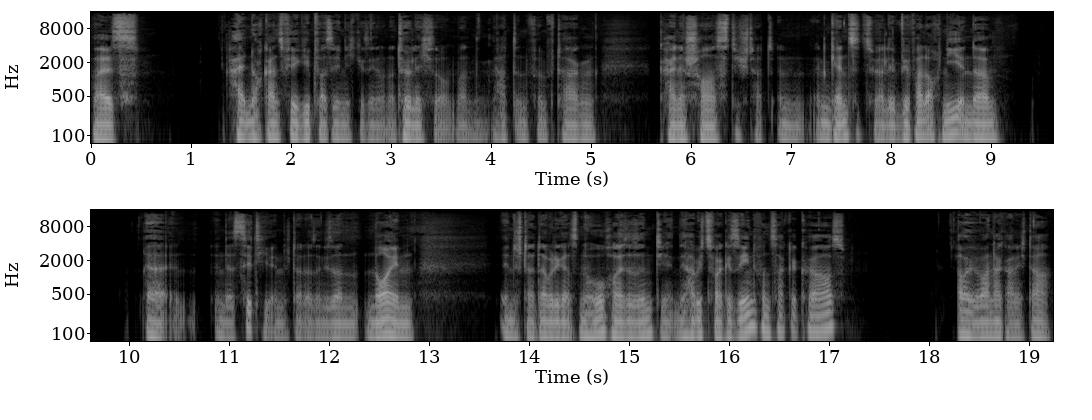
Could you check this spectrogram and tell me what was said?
weil es halt noch ganz viel gibt, was ich nicht gesehen habe. Natürlich so, man hat in fünf Tagen keine Chance, die Stadt in, in Gänze zu erleben. Wir waren auch nie in der äh, in der City-Innenstadt, also in dieser neuen Innenstadt, da wo die ganzen Hochhäuser sind, die, die habe ich zwar gesehen von Sacré-Cœur aus, aber wir waren da gar nicht da.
